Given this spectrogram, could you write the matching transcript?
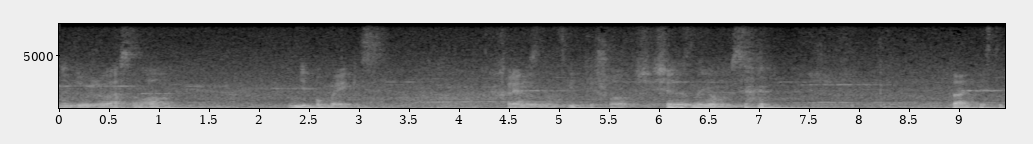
Не дуже весело, але ні боби якісь. Хрен знає звідки що, ще не знайомився. Так, ось тут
